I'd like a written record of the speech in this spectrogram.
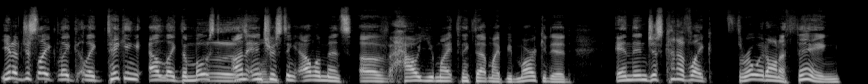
you know, just like like like taking uh, like the most Oh, uninteresting elements of how you might think that might be marketed, and then just kind of like throw it on a thing,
